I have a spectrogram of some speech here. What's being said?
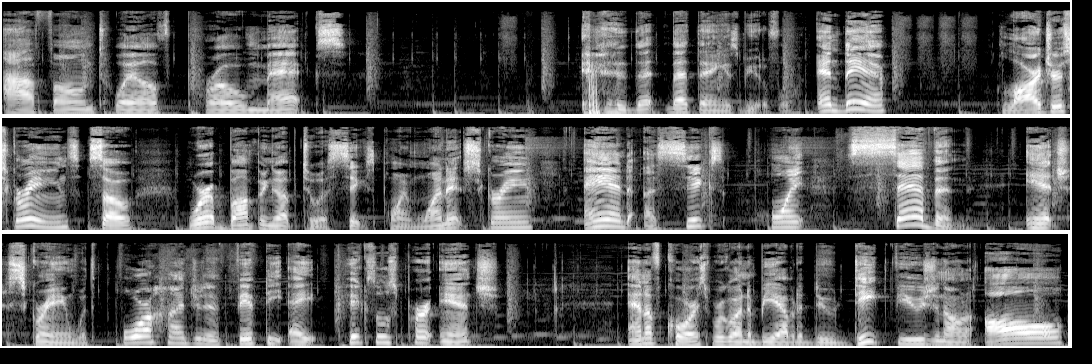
iPhone 12 Pro Max, that, that thing is beautiful. And then larger screens. So we're bumping up to a 6.1 inch screen and a 6.7 inch screen with 458 pixels per inch. And of course, we're going to be able to do deep fusion on all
